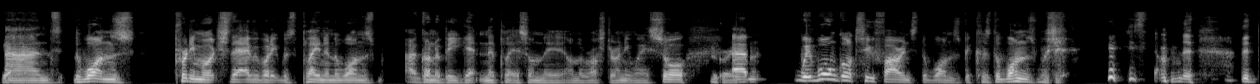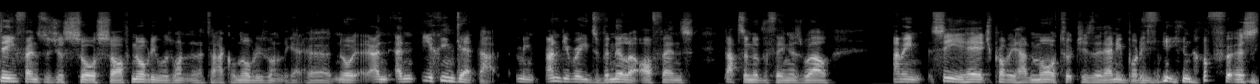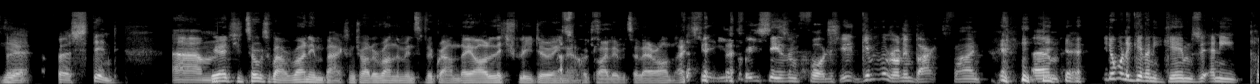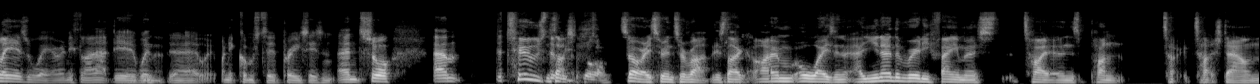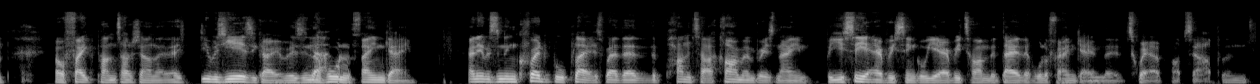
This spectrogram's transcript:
Yeah. and the ones pretty much that everybody was playing in the ones are going to be getting their place on the on the roster anyway. So um, we won't go too far into the ones because the ones were. I mean, the, the defense was just so soft. Nobody was wanting to tackle. Nobody was wanting to get hurt. No, and and you can get that. I mean, Andy Reid's vanilla offense. That's another thing as well. I mean, CEH probably had more touches than anybody in that first Yeah. uh, first stint. Um, we actually talked about running backs and try to run them into the ground. They are literally doing that with Clyde Edwards-Helaire, aren't they? preseason four, just give the running backs, fine. Um, Yeah. you don't want to give any games, any players away or anything like that, do you? With uh, when it comes to preseason, and so um, the twos that It's we saw. Sorry to interrupt. It's like I'm always in. uh, You know the really famous Titans punt t- touchdown or fake punt touchdown. that they- It was years ago. It was in the Hall of Fame game, and it was an incredible play. It's where the the punter. I can't remember his name, but you see it every single year. Every time the day of the Hall of Fame game, the Twitter pops up, and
